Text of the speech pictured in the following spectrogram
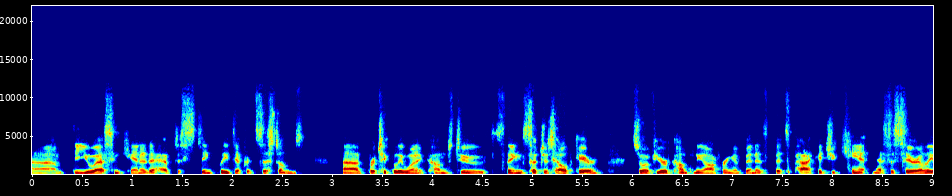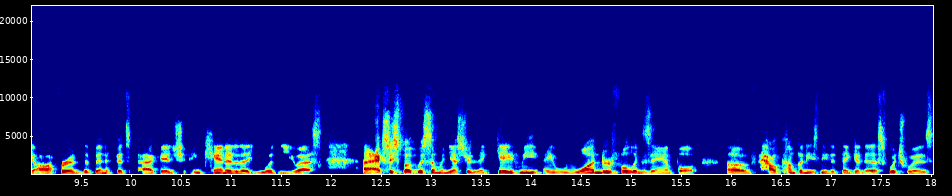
Um, the US and Canada have distinctly different systems, uh, particularly when it comes to things such as healthcare. So if you're a company offering a benefits package, you can't necessarily offer the benefits package in Canada that you would in the US. I actually spoke with someone yesterday that gave me a wonderful example of how companies need to think of this, which was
